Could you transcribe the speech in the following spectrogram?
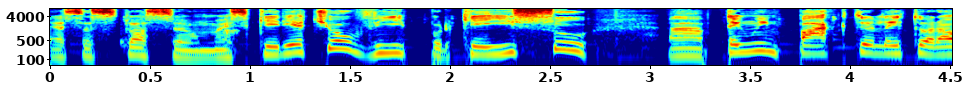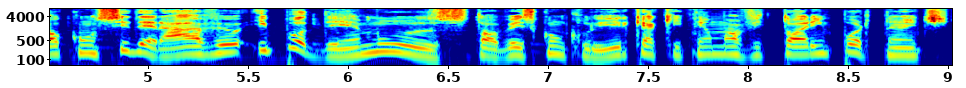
essa situação, mas queria te ouvir, porque isso uh, tem um impacto eleitoral considerável e podemos talvez concluir que aqui tem uma vitória importante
